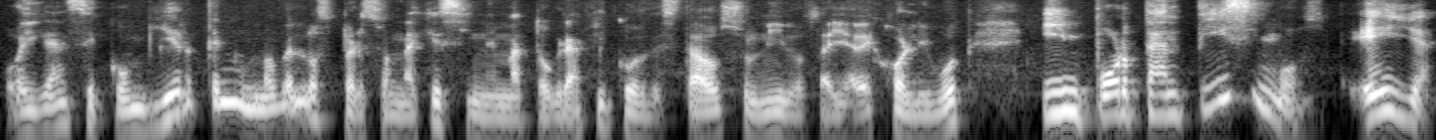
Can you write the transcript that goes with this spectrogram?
oigan, se convierte en uno de los personajes cinematográficos de Estados Unidos, allá de Hollywood, importantísimos. Ella.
